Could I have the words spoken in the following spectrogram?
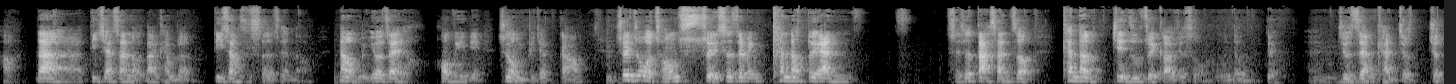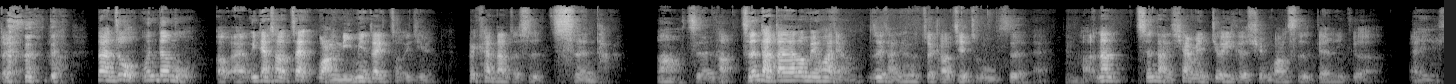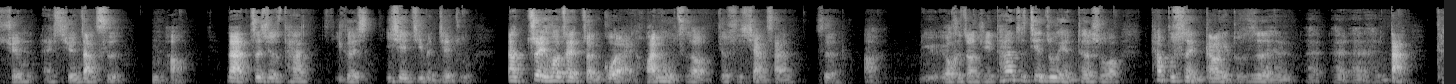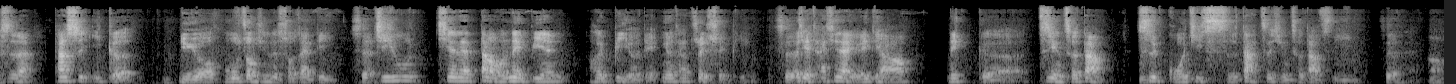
好，那地下三楼当然看不到，地上是十二层楼。那我们又在后面一点，所以我们比较高。所以如果从水色这边看到对岸水色大山之后，看到建筑最高就是我们温德姆。对，就是这样看就就对了。对。那如果温德姆呃呃，一定要再往里面再走一阶，会看到的是慈恩塔啊，慈恩塔。慈恩塔大家都没话讲，日月潭就是最高的建筑物。是，哎，好，那慈恩塔下面就一个玄光寺跟一个。哎，玄哎玄奘寺，嗯，好，那这就是它一个一些基本建筑。那最后再转过来环湖之后，就是象山，是啊，游游客中心。它这建筑也很特殊哦，它不是很高，也不是很很很很很大，可是呢，它是一个旅游服务中心的所在地。是，几乎现在到那边会必有点，因为它最水平。是，而且它现在有一条那个自行车道，是国际十大自行车道之一。是啊。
